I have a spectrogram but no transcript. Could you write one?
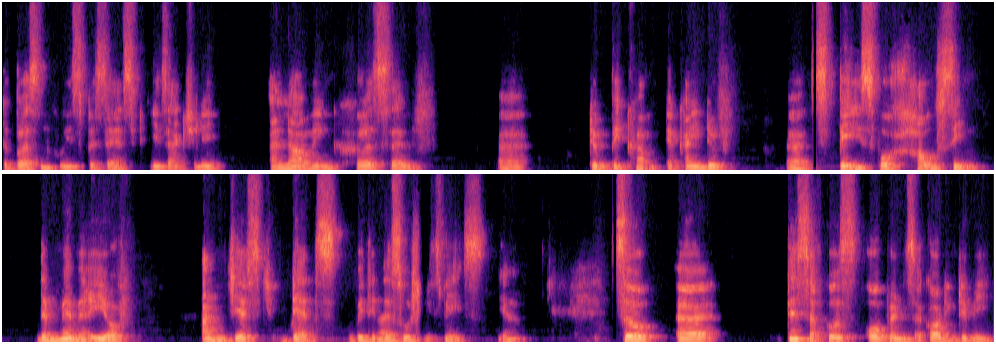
the person who is possessed is actually allowing herself uh, to become a kind of uh, space for housing the memory of unjust deaths within right. the social space. Yeah. So uh, this, of course, opens, according to me,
